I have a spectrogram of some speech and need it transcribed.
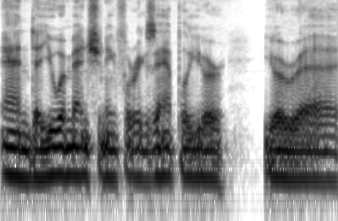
And uh, you were mentioning, for example, your your uh,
